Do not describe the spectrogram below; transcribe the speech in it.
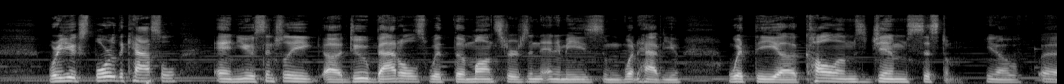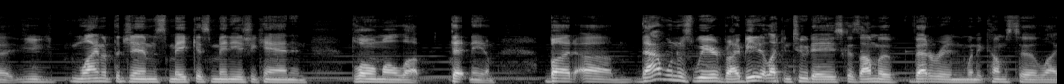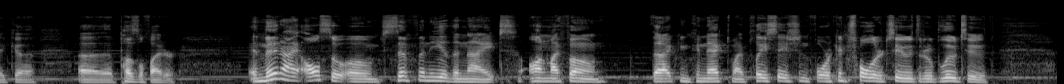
where you explore the castle and you essentially uh, do battles with the monsters and enemies and what have you with the uh, columns gem system. You know, uh, you line up the gems, make as many as you can, and blow them all up, detonate them. But um, that one was weird, but I beat it like in two days because I'm a veteran when it comes to like a, a puzzle fighter. And then I also own Symphony of the Night on my phone that I can connect my PlayStation 4 controller to through Bluetooth.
